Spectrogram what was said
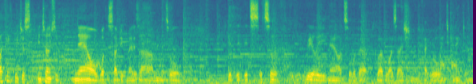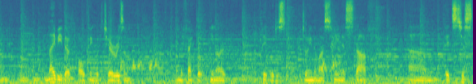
I, think we just, in terms of now what the subject matters are, I mean, it's all, it, it, it's, it's sort of really now it's all about globalisation and the fact we're all interconnected and, and, and maybe the whole thing with terrorism and the fact that, you know, people are just doing the most heinous stuff. Um, it's just,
